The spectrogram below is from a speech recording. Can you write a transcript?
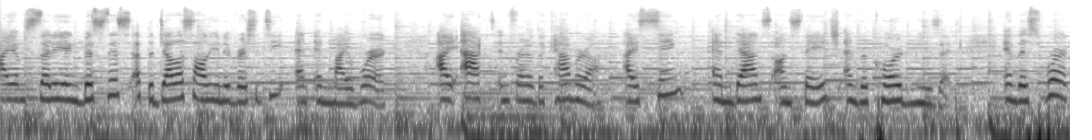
I am studying business at the De La Salle University and in my work, I act in front of the camera. I sing and dance on stage and record music. In this work,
